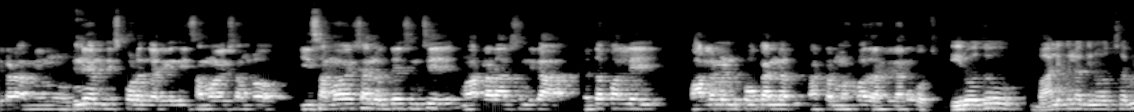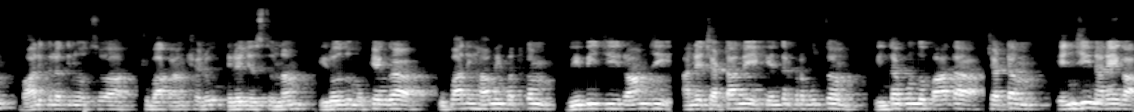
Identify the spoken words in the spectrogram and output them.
ఇక్కడ మేము నిర్ణయం తీసుకోవడం జరిగింది ఈ సమావేశంలో. ఈ సమావేశాన్ని ఉద్దేశించి మాట్లాడాల్సిందిగా పెద్దపల్లి పార్లమెంట్ పోక డాక్టర్ మహమ్మద్ రఫీ గారిని వచ్చు ఈ రోజు బాలికల దినోత్సవం బాలికల దినోత్సవ శుభాకాంక్షలు తెలియజేస్తున్నాం. ఈ రోజు ముఖ్యంగా ఉపాధి హామీ పథకం విబీజీ రామ్జీ అనే చట్టాన్ని కేంద్ర ప్రభుత్వం ఇంతకుముందు పాత చట్టం ఎన్జీ నరేగా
